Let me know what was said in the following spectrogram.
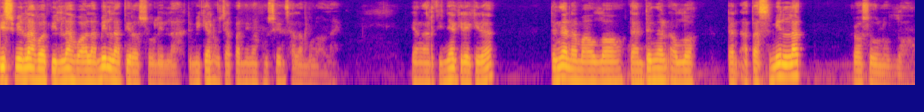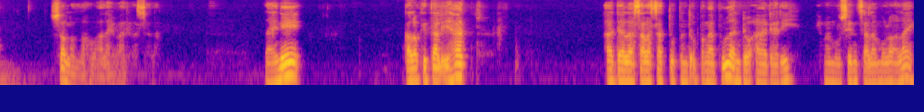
Bismillah wa billah wa ala millati Rasulillah. Demikian ucapan Imam Husain salamullah alaih. Yang artinya kira-kira dengan nama Allah dan dengan Allah dan atas millat Rasulullah Shallallahu Alaihi Wasallam. Nah ini kalau kita lihat adalah salah satu bentuk pengabulan doa dari Imam Husain salamullah alaih.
